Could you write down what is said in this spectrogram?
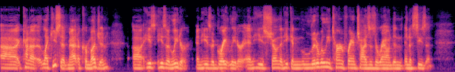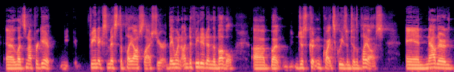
uh, kind of like you said, Matt, a curmudgeon, uh, he's he's a leader and he's a great leader and he's shown that he can literally turn franchises around in, in a season. Uh, let's not forget, Phoenix missed the playoffs last year. They went undefeated in the bubble, uh, but just couldn't quite squeeze into the playoffs and now they're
